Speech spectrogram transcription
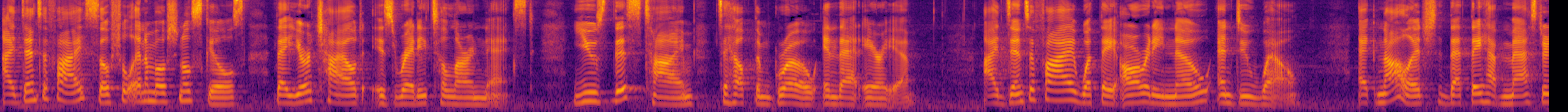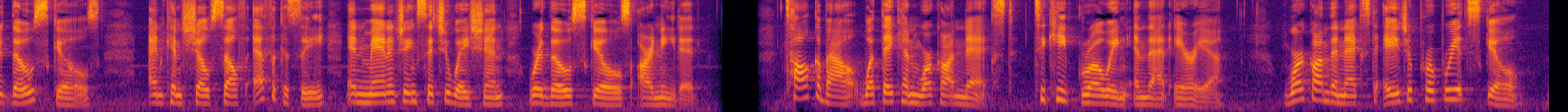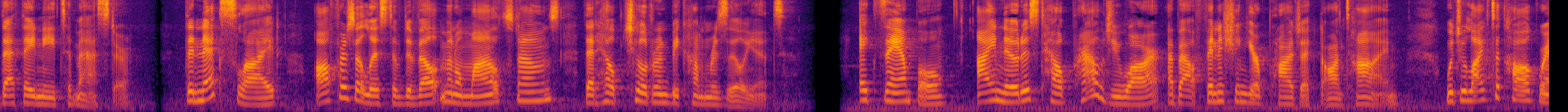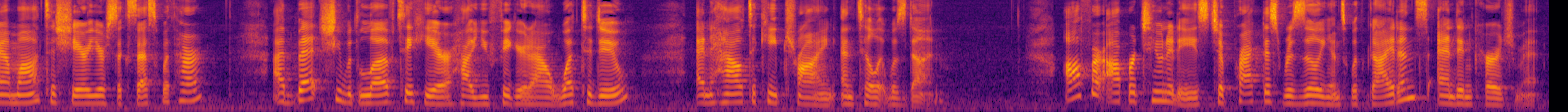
Identify social and emotional skills that your child is ready to learn next. Use this time to help them grow in that area. Identify what they already know and do well. Acknowledge that they have mastered those skills and can show self efficacy in managing situation where those skills are needed. Talk about what they can work on next to keep growing in that area. Work on the next age appropriate skill that they need to master. The next slide offers a list of developmental milestones that help children become resilient. Example, I noticed how proud you are about finishing your project on time. Would you like to call Grandma to share your success with her? I bet she would love to hear how you figured out what to do and how to keep trying until it was done. Offer opportunities to practice resilience with guidance and encouragement.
